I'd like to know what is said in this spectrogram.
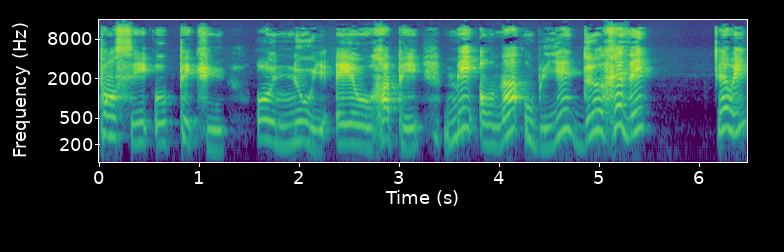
pensé au PQ, aux nouilles et au râpé, mais on a oublié de rêver. Eh oui,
